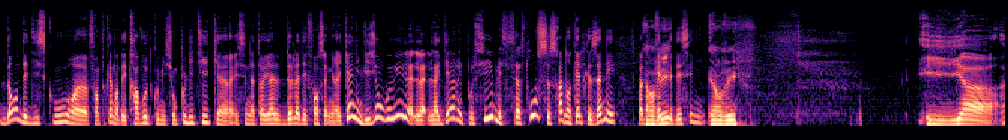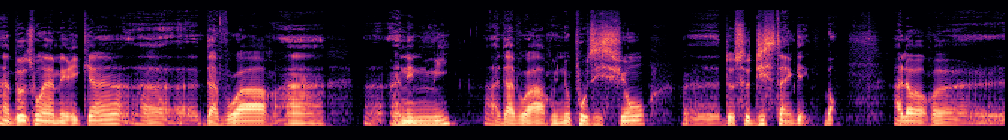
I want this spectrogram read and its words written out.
dans des discours, euh, enfin en tout cas dans des travaux de commission politique euh, et sénatoriale de la défense américaine, une vision, oui, oui, la, guerre est possible, et si ça se trouve, ce sera dans quelques années, pas dans quelques décennies. Hervé il y a un besoin américain d'avoir un, un, ennemi, d'avoir une opposition, de se distinguer. Bon. Alors, euh,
